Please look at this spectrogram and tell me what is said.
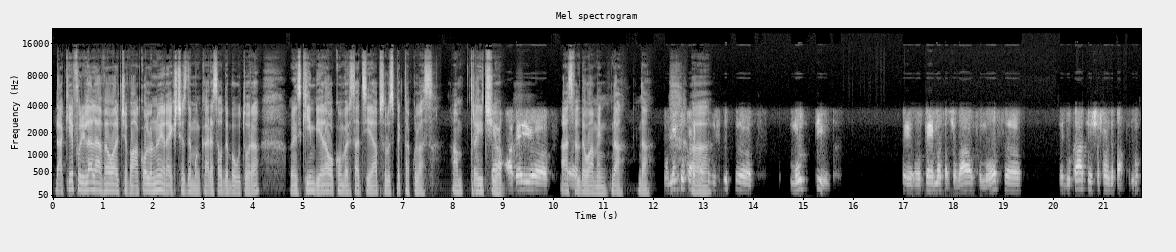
Da, chefurile alea aveau altceva. Acolo nu era exces de mâncare sau de băutură. În schimb, era o conversație absolut spectaculoasă. Am trăit și Da, eu aveai uh, astfel de oameni. Da, da. momentul în care Ah. poți să discuți uh, mult timp pe o temă sau ceva frumos, uh, educație și așa mai departe, nu?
